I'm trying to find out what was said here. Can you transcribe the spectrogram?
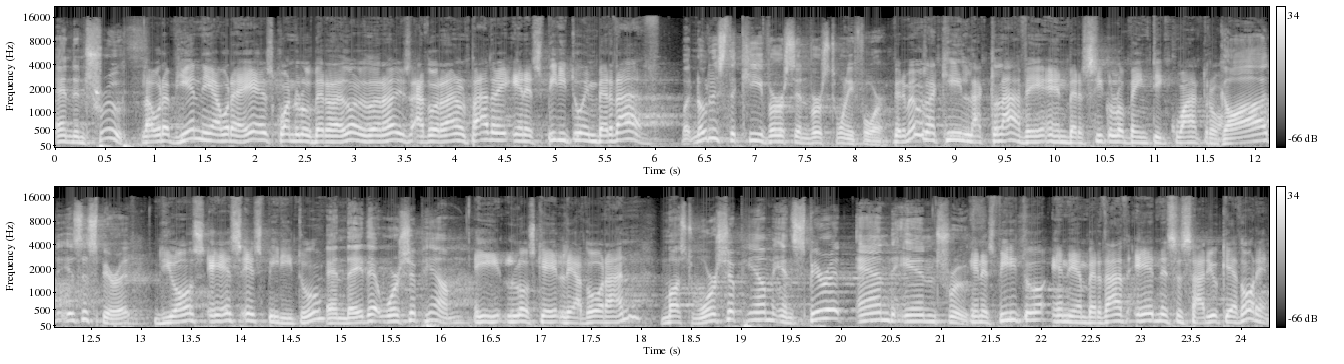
and in truth. La hora viene y ahora es cuando los verdaderos adoradores adorarán al Padre en espíritu en verdad. But notice the key verse in verse 24. Pero vemos aquí la clave en versículo 24. God is a spirit, Dios es espíritu and they that worship him y los que le adoran must worship him in spirit and in truth. en espíritu y en verdad es necesario que adoren.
